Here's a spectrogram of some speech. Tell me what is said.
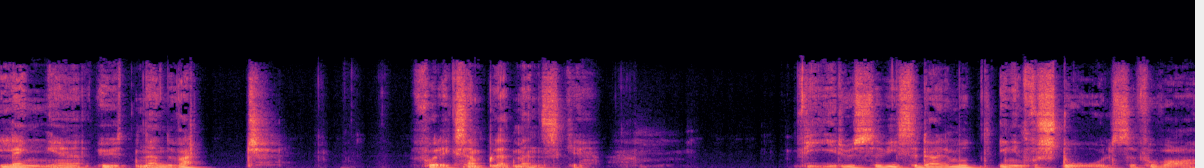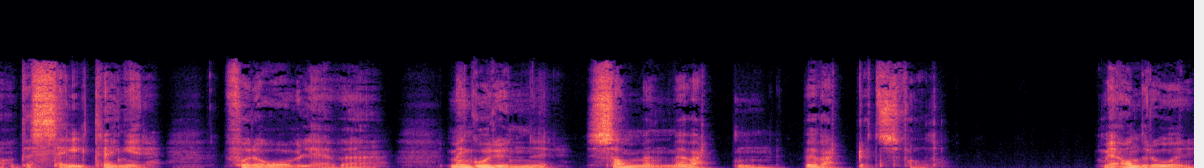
lenge uten en vert, for eksempel et menneske. Viruset viser derimot ingen forståelse for hva det selv trenger for å overleve, men går under sammen med verten ved hvert dødsfall. Med andre ord,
